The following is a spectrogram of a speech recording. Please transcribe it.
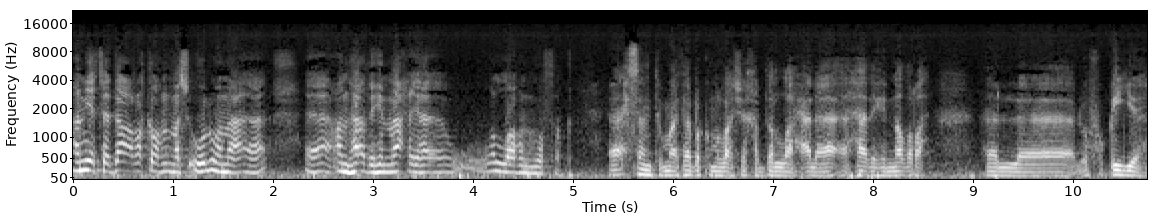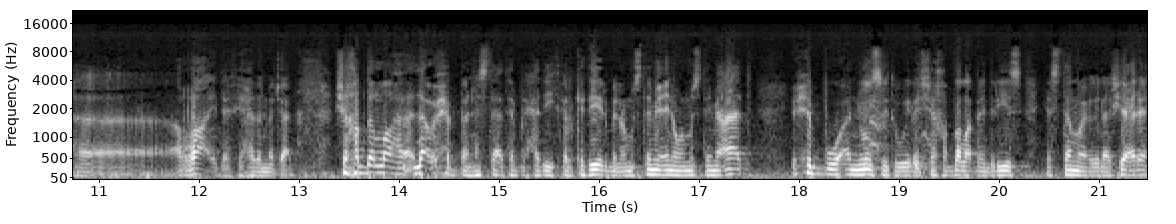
أن يتداركه المسؤولون عن هذه الناحية. والله الموفق أحسنتم وأثابكم الله شيخ عبد الله على هذه النظرة. الأفقية آه، الرائدة في هذا المجال. شيخ عبد الله لا أحب أن أستأثر بالحديث فالكثير من المستمعين والمستمعات يحبوا أن ينصتوا إلى الشيخ عبد الله بن إدريس يستمعوا إلى شعره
